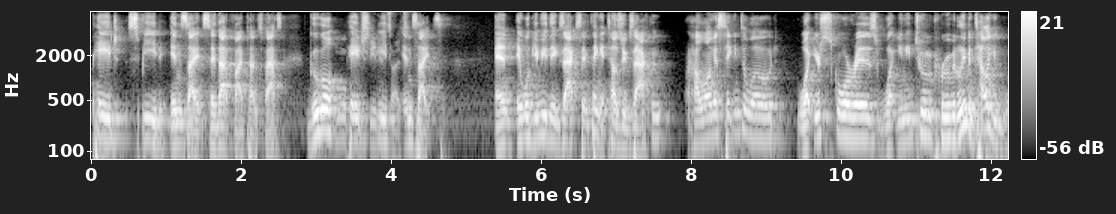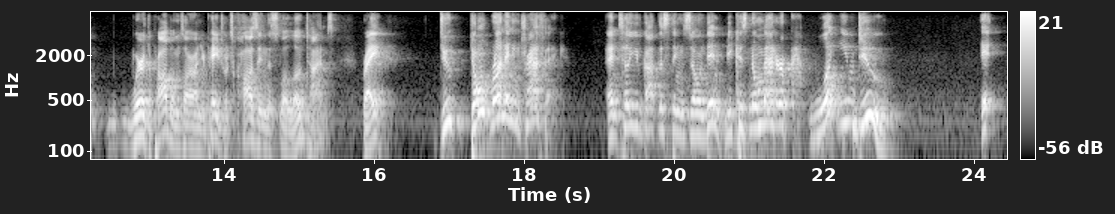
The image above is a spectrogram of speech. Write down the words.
Page Speed Insights. Say that five times fast. Google, Google Page Speed, Insights. Insights. And it will give you the exact same thing. It tells you exactly how long it's taking to load, what your score is, what you need to improve. It'll even tell you where the problems are on your page, what's causing the slow load times, right? Do don't run any traffic until you've got this thing zoned in because no matter what you do, it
